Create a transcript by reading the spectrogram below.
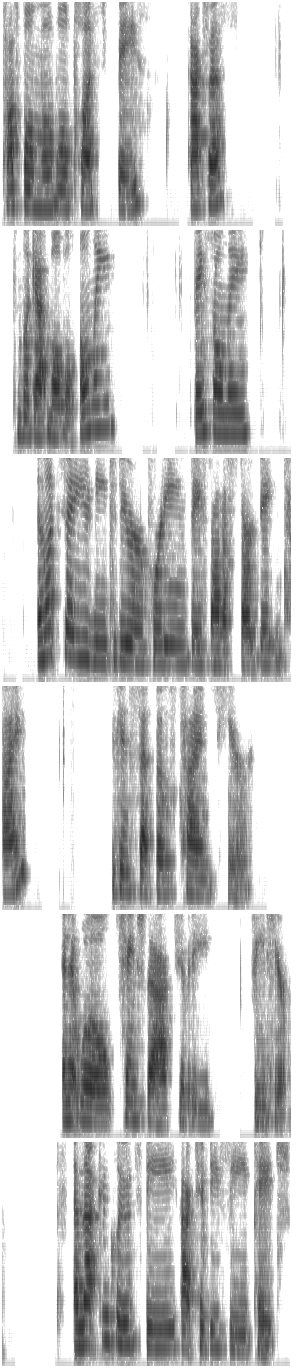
possible mobile plus face access. You can look at mobile only, face only, and let's say you need to do a reporting based on a start date and time. You can set those times here and it will change the activity feed here. And that concludes the activity feed page.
